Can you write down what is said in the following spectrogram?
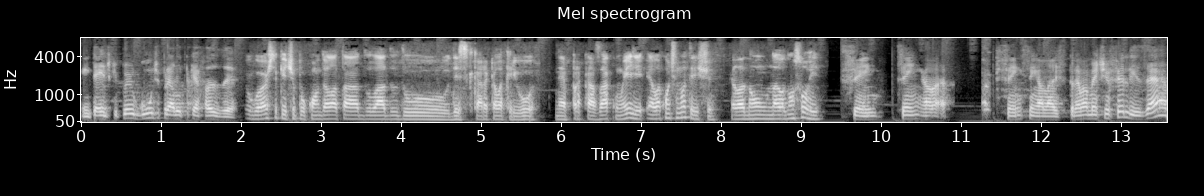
Entende? Que pergunte pra ela o que quer fazer. Eu gosto que, tipo, quando ela tá do lado do desse cara que ela criou, né, pra casar com ele, ela continua triste. Ela não, ela não sorri. Sim, sim, ela. Sim, sim, ela é extremamente infeliz. É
